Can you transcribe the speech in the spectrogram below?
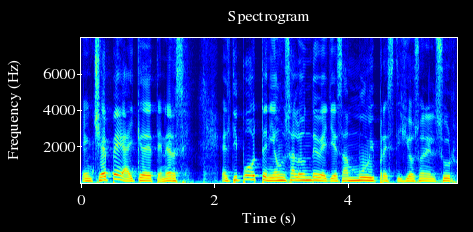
En Chepe hay que detenerse. El tipo tenía un salón de belleza muy prestigioso en el sur.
